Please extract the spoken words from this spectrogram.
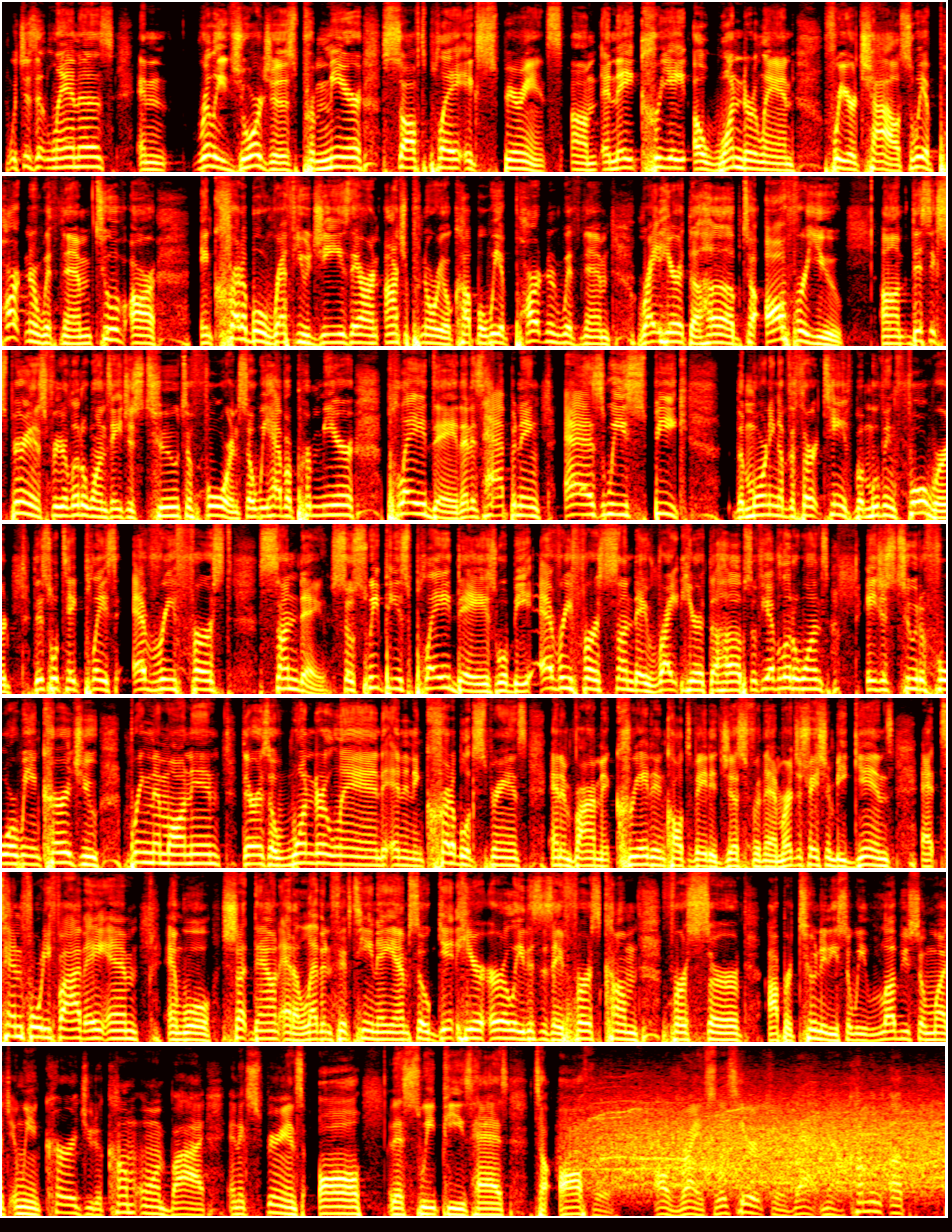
which is Atlanta's and really Georgia's premier soft play experience. Um, and they create a wonderland for your child. So we have partnered with them, two of our incredible refugees. They are an entrepreneurial couple. We have partnered with them right here at the hub to offer you um, this experience for your little ones ages two to four. And so we have a premier play day that is happening as we speak the morning of the 13th, but moving forward, this will take place every first Sunday. So Sweet Peas Play Days will be every first Sunday right here at the Hub. So if you have little ones ages two to four, we encourage you bring them on in. There is a wonderland and an incredible experience and environment created and cultivated just for them. Registration begins at 10:45 a.m. and will shut down at 11:15 a.m. So get here early. This is a first come, first served opportunity. So we love you so much and we encourage you to come on by and experience all that Sweet Peas has to offer. All right, so let's hear it for that. Now, coming up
